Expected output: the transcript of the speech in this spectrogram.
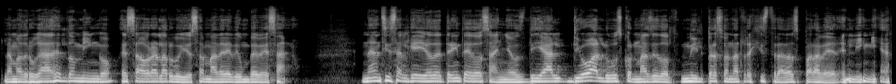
la madrugada del domingo es ahora la orgullosa madre de un bebé sano. Nancy Salgueiro, de 32 años, dio a luz con más de 2.000 personas registradas para ver en línea.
